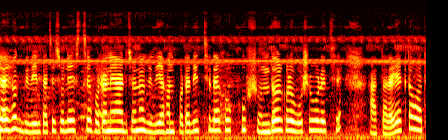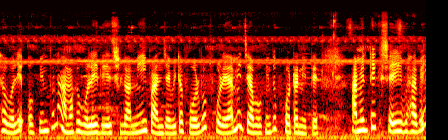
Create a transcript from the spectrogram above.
যাই হোক, দিদির কাছে চলে এসছে ফোটা নেওয়ার জন্য। দিদি এখন ফোটা দিচ্ছে, দেখো খুব সুন্দর করে বসে পড়েছে। আর তার আগে একটা কথা বলি, ও কিন্তু না আমাকে বলেই দিয়েছিল, আমি এই পাঞ্জাবিটা পরবো, পরে আমি যাব কিন্তু ফোটা নিতে। আমি ঠিক সেইভাবেই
